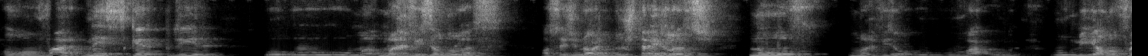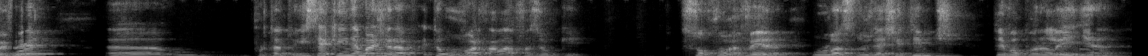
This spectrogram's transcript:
ou o VAR, nem sequer pedir o, o, uma, uma, revisão do lance. Ou seja, nós dos três lances não houve uma revisão. O, o Miguel não foi ver, uh, portanto, isso é que ainda é mais grave. Então o VAR está lá a fazer o quê? Se só for rever o lance dos 10 centímetros, teve a pôr a linha,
